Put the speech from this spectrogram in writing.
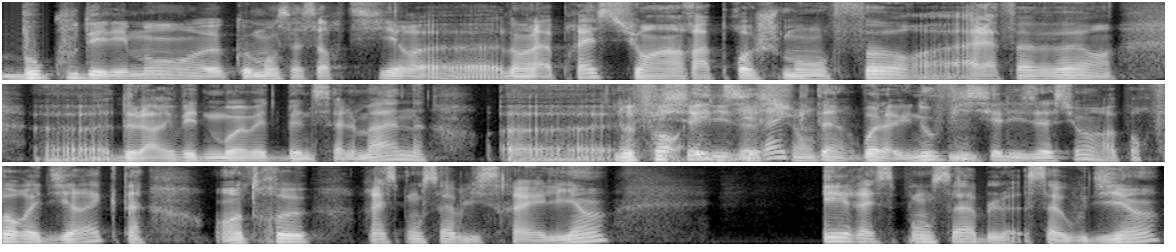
beaucoup d'éléments euh, commencent à sortir euh, dans la presse sur un rapprochement fort à la faveur euh, de l'arrivée de Mohamed Ben Salman. L'officialisation. Voilà, une mmh. officialisation, un rapport fort et direct entre responsables israéliens et responsables saoudiens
